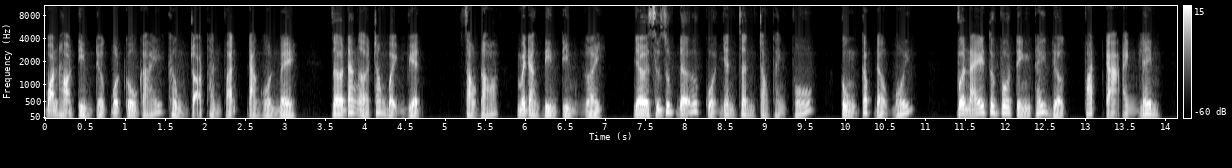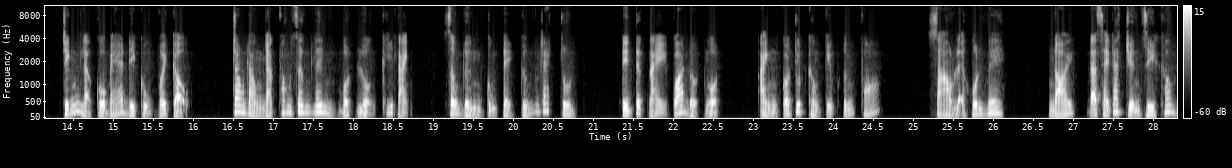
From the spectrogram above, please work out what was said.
Bọn họ tìm được một cô gái không rõ thân phận đang hôn mê, giờ đang ở trong bệnh viện. Sau đó mới đăng tin tìm người, nhờ sự giúp đỡ của nhân dân trong thành phố, cùng cấp đầu mối. Vừa nãy tôi vô tình thấy được phát cả ảnh lên, chính là cô bé đi cùng với cậu. Trong lòng nhạc phong dâng lên một luồng khí lạnh, sông lưng cũng tề cứng rét run. Tin tức này quá đột ngột, anh có chút không kịp ứng phó. Sao lại hôn mê? Nói đã xảy ra chuyện gì không?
